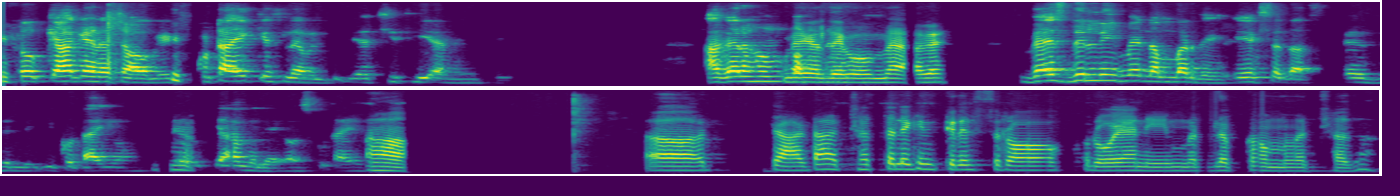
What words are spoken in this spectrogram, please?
तो क्या कहना चाहोगे? कुटाई किस लेवल की थी? अच्छी थी या नहीं थी? अगर हम मैं देखो मैं अगर वेस्ट दिल्ली में नंबर दें एक से दस वेस्ट दिल्ली की कुटाइयों में, तो क्या मिलेगा उस कुटाई हाँ। चाटा अच्छा था लेकिन क्रिस रॉक रोया नहीं मतलब कम अच्छा था।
